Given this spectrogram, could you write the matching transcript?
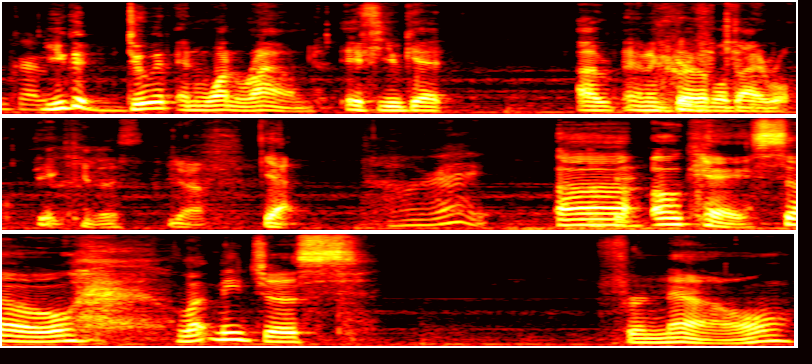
Okay. you could do it in one round if you get a, an incredible die roll. Ridiculous. Yeah. Yeah. All right. Uh, okay. So let me just for now.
